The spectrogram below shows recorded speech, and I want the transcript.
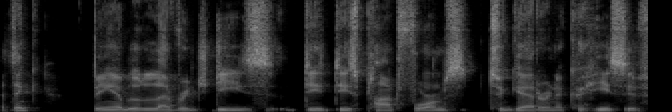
I think being able to leverage these these, platforms together in a cohesive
